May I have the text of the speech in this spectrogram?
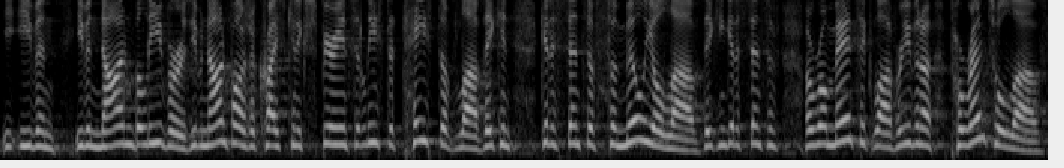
even, even non believers, even non followers of Christ can experience at least a taste of love. They can get a sense of familial love. They can get a sense of a romantic love or even a parental love.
